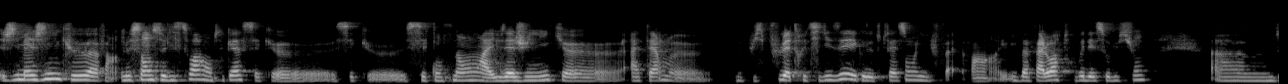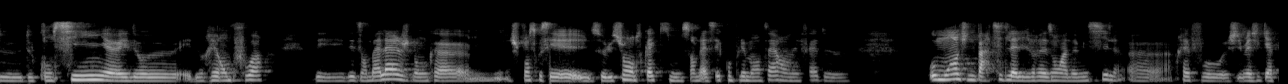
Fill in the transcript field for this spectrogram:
J'imagine que, enfin, le sens de l'histoire, en tout cas, c'est que, c'est que ces contenants à usage unique, euh, à terme, euh, ne puissent plus être utilisés et que de toute façon, il, va falloir trouver des solutions euh, de, de, consignes et de, réemploi des, emballages. Donc, je pense que c'est une solution, en tout cas, qui me semble assez complémentaire, en effet, de, au moins d'une partie de la livraison à domicile. après, j'imagine qu'il y a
